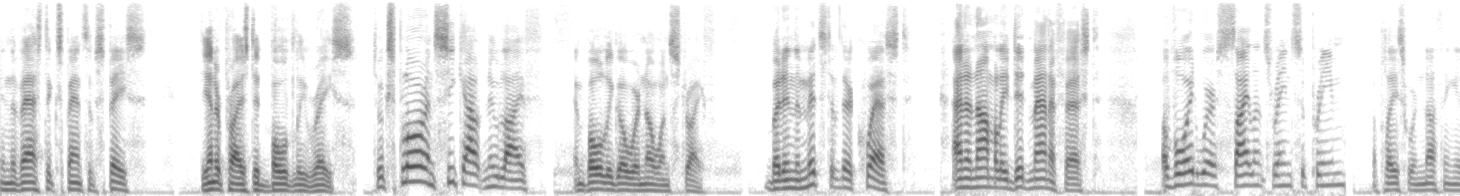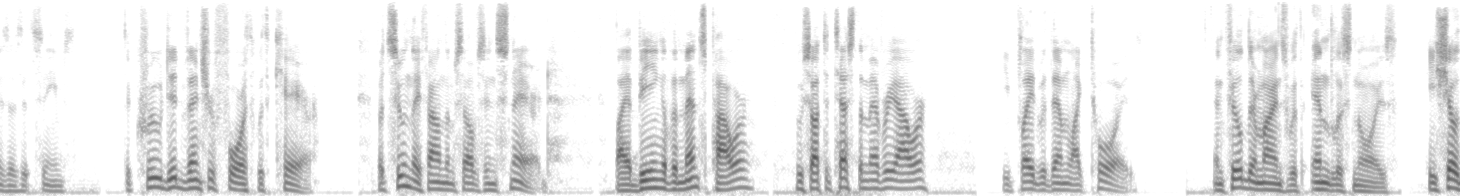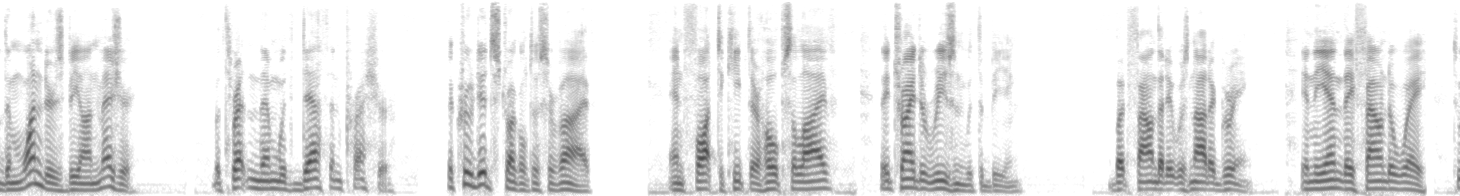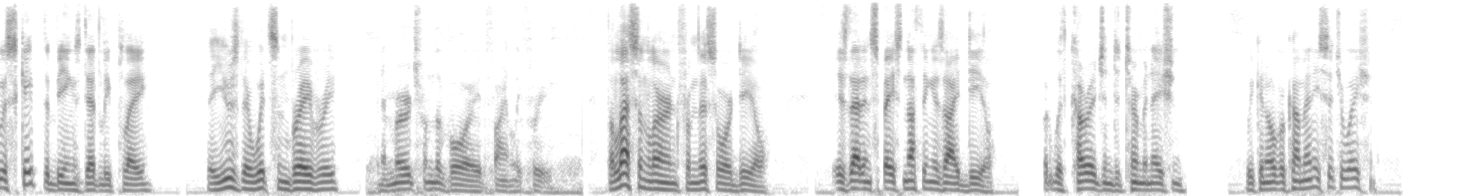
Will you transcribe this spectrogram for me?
in the vast expanse of space, the Enterprise did boldly race, to explore and seek out new life, and boldly go where no one's strife. But in the midst of their quest, an anomaly did manifest, a void where silence reigned supreme, a place where nothing is as it seems. The crew did venture forth with care, but soon they found themselves ensnared by a being of immense power who sought to test them every hour. He played with them like toys and filled their minds with endless noise. He showed them wonders beyond measure, but threatened them with death and pressure. The crew did struggle to survive and fought to keep their hopes alive. They tried to reason with the being, but found that it was not agreeing. In the end, they found a way to escape the being's deadly play. They used their wits and bravery and emerged from the void finally free. The lesson learned from this ordeal is that in space nothing is ideal, but with courage and determination, we can overcome any situation.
